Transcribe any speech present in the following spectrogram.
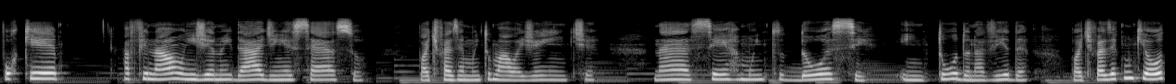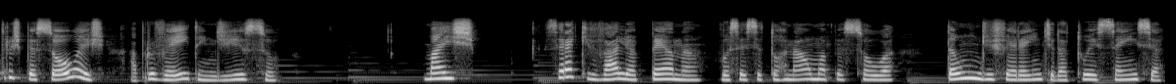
porque afinal, ingenuidade em excesso pode fazer muito mal a gente, né? Ser muito doce em tudo na vida pode fazer com que outras pessoas aproveitem disso. Mas será que vale a pena você se tornar uma pessoa tão diferente da tua essência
